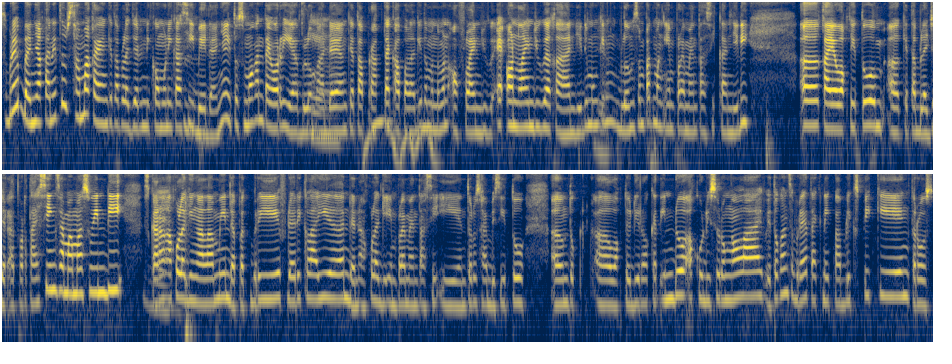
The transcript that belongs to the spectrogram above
sebenarnya banyakan itu sama kayak yang kita pelajarin di komunikasi. Bedanya itu semua kan teori ya, belum Iya. ada yang kita praktek apalagi teman-teman offline juga eh online juga kan. Jadi mungkin belum sempat mengimplementasikan. Jadi eh, kayak waktu itu eh, kita belajar advertising sama Mas Windy. Sekarang aku lagi ngalamin dapat brief dari klien dan aku lagi implementasiin. Terus habis itu eh, untuk eh, waktu di Rocket Indo aku disuruh nge-live. Itu kan sebenarnya teknik public speaking, terus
